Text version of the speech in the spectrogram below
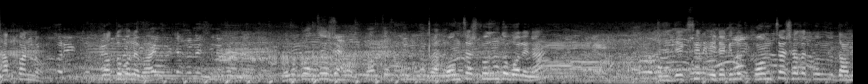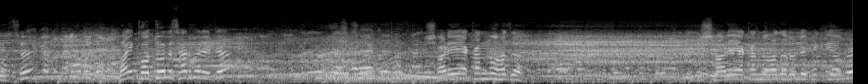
ছাপ্পান্ন। কত বলে ভাই? পঞ্চাশ পর্যন্ত বলে। না? দেখছেন এটা কিন্তু পঞ্চাশ হাজার পর্যন্ত দাম হচ্ছে। ভাই কত হলে ছাড়বেন এটা? সাড়ে একান্ন হাজার। সাড়ে একান্ন হাজার হলে বিক্রি হবে।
